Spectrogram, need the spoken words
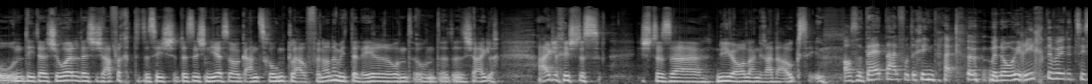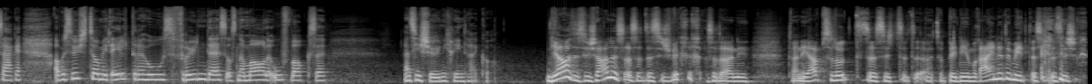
und in der Schule, das ist einfach, das ist, das ist nie so ganz rund gelaufen, oder? Mit den Lehrern und, und das ist eigentlich, eigentlich ist das, ist das äh, neun Jahre lang gerade auch gewesen. Also der Teil von der Kindheit könnte man neu richten, würden Sie sagen. Aber sonst so mit Elternhaus, Freunden, so das normale Aufwachsen, haben Sie eine schöne Kindheit gehabt? Ja, das ist alles. Also das ist wirklich, also da habe ich, da habe ich absolut, das ist, da, da bin ich im Reinen damit. Also das ist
